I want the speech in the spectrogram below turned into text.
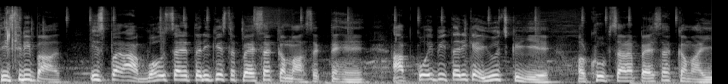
तीसरी बात, इस पर आप बहुत सारे तरीके से पैसा कमा सकते हैं। आप कोई भी तरीका यूज़ कीजिए और खूब सारा पैसा कमाइए।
